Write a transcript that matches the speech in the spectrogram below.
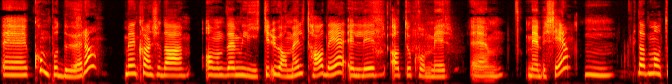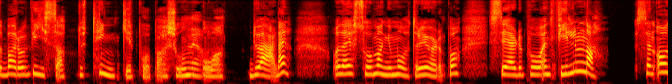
Eh, kom på døra, men kanskje da, om de liker uanmeldt, ta det. Eller at du kommer eh, med beskjed. Det er på en måte bare å vise at du tenker på personen, Ja. og at du er der. Og det er så mange måter å gjøre det på. Ser du på en film, da. Send, å,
